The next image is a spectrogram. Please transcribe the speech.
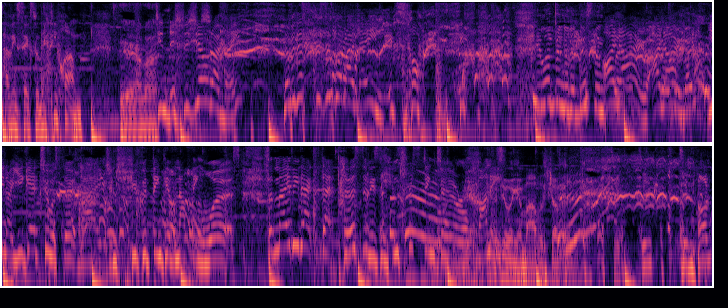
having sex with anyone. Yeah, I know. Do you, do you know what I mean? No, but this, this is what I mean. It's not. It's, He looked into the distance. I there. know, I know. You know, you get to a certain age and you could think of nothing worse. But maybe that, that person is interesting to her or funny. doing a marvelous job. Did not.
